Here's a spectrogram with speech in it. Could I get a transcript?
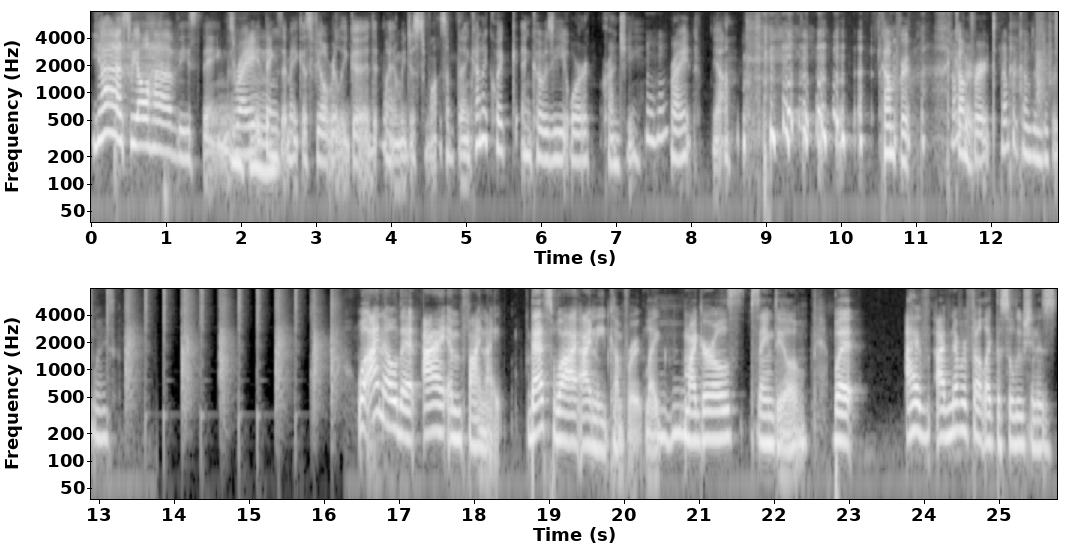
Yes, we all have these things, right? Mm-hmm. Things that make us feel really good when we just want something kind of quick and cozy or crunchy, Mm-hmm. right? Yeah. Comfort. Comfort. Comfort comes in different ways. Well, I know that I am finite. That's why I need comfort. Like mm-hmm. my girls, same deal. But I've I've never felt like the solution is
